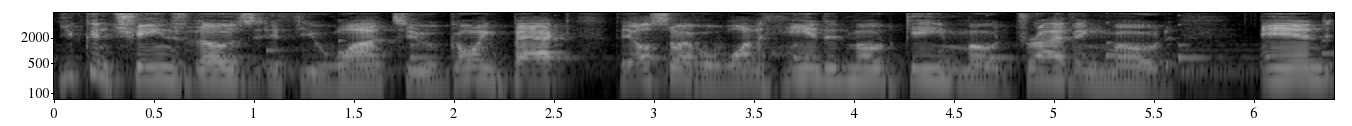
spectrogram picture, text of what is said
You can change those if you want to. Going back, they also have a one-handed mode, game mode, driving mode, and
